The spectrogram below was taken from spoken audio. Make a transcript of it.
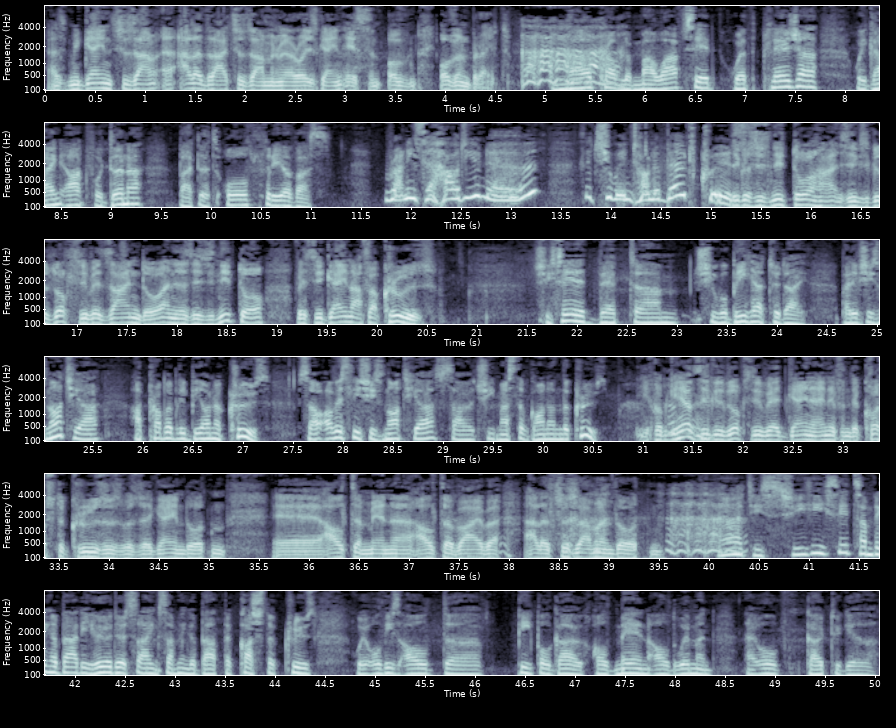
als wir gehen zusammen, äh, alle drei zusammen, wir rausgehen essen, Oven, Ovenbreit. Ah. No problem. My wife said, with pleasure, we're going out for dinner, but it's all three of us. Ronnie, so how do you know that she went on a boat cruise? Because sie not nicht da, sie hat gesagt, sie wird sein da, und sie ist nicht da, weil sie gehen auf a cruise. She said that um, she will be here today, but if she's not here, I'll probably be on a cruise. So obviously she's not here, so she must have gone on the cruise. Ich hab gehört, sie gesagt, sie wird gehen, eine von der Costa Cruises, wo sie gehen dort, äh, alte Männer, alte Weiber, alle zusammen dort. Uh, he, she, he said something about, he heard her saying something about the Costa cruise, where all these old uh, people go, old men, old women, they all go together.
